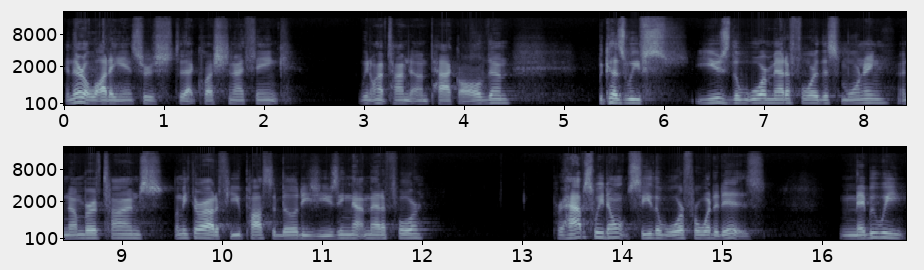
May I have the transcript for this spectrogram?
And there are a lot of answers to that question, I think. We don't have time to unpack all of them because we've used the war metaphor this morning a number of times. Let me throw out a few possibilities using that metaphor. Perhaps we don't see the war for what it is. Maybe we,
